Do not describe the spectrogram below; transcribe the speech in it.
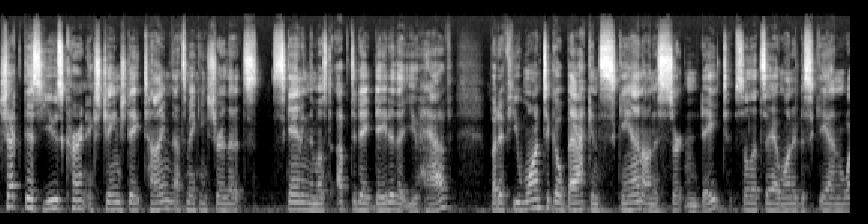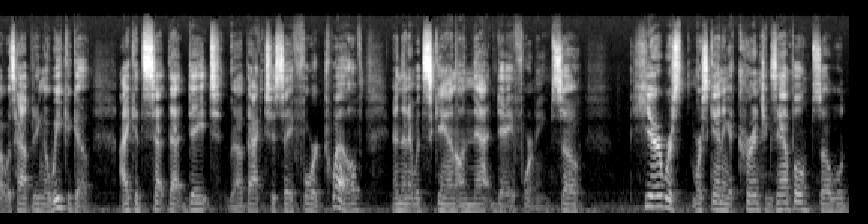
Check this use current exchange date time. That's making sure that it's scanning the most up-to-date data that you have. But if you want to go back and scan on a certain date, so let's say I wanted to scan what was happening a week ago, I could set that date uh, back to say 412 and then it would scan on that day for me. So here we're, we're scanning a current example, so we'll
